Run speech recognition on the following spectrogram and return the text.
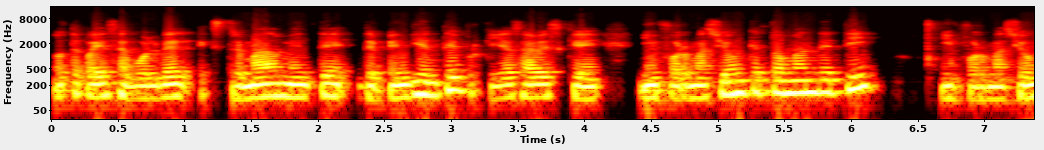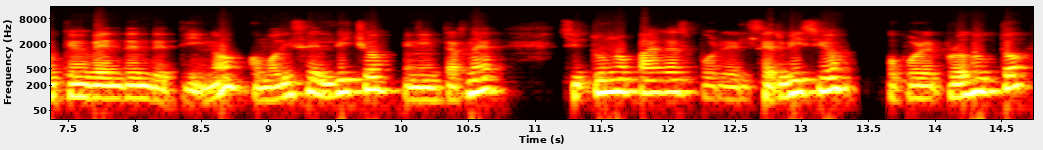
no te vayas a volver extremadamente dependiente porque ya sabes que información que toman de ti, información que venden de ti, ¿no? Como dice el dicho en Internet, si tú no pagas por el servicio o por el producto,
